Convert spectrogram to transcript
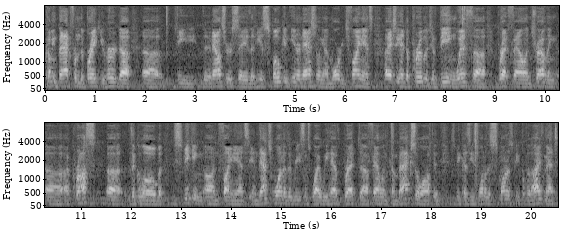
coming back from the break, you heard uh, uh, the the announcer say that he has spoken internationally on mortgage finance. I actually had the privilege of being with uh, Brett Fallon, traveling uh, across uh, the globe, speaking on finance, and that's one of the reasons why we have Brett uh, Fallon come back so often. Is because he's one of the smartest people that I've met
